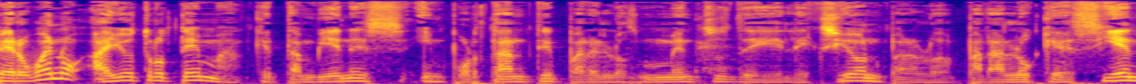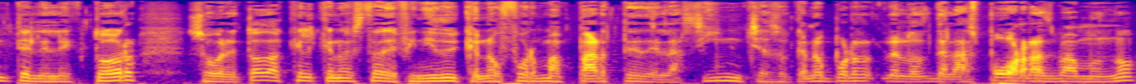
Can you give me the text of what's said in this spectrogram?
pero bueno, hay otro tema que también es importante para los momentos de elección, para lo, para lo que siente el elector, sobre todo aquel que no está definido y que no forma parte de las hinchas o que no por, de, los, de las porras, vamos, ¿no?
